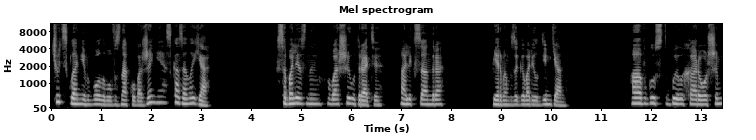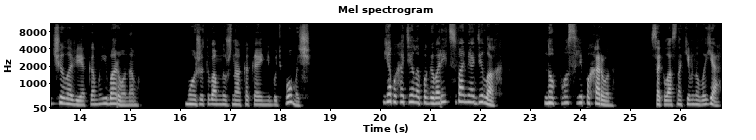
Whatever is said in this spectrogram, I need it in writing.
Чуть склонив голову в знак уважения, сказала я. Соболезную вашей утрате, Александра, первым заговорил Демьян. Август был хорошим человеком и бароном. Может, вам нужна какая-нибудь помощь? Я бы хотела поговорить с вами о делах, но после похорон. Согласно кивнула я.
